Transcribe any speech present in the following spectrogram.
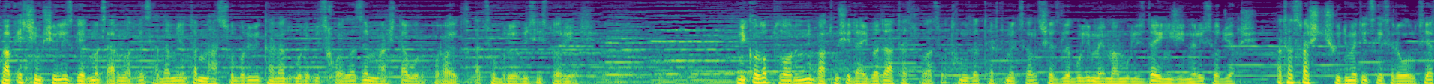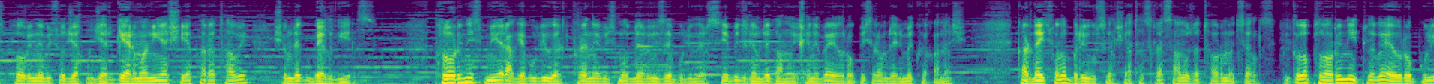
ბაკეს შიმშილის გეგმა წარმოადგენს ადამიანთა მასობრივი განადგურების ყველაზე მასშტაბური პროექტს კაცობრიობის ისტორიაში. ნიკოლო ფლორინი ბათუმში დაიბადა 1891 წელს შეძლებული მემამულის და ინჟინერის ოჯახში. 1917 წლის რევოლუციას ფლორინების ოჯახმა ჯერ გერმანია შეაფარა თავი, შემდეგ ბელგიას. ფლორინის მიერ აგებული ვერტფრენების მოდერნიზებული ვერსიები დღემდე გამოიყენება ევროპის რამდენიმე ქვეყანაში. გარდაიცვალა ბრიუსელში 1972 წელს. ნიკოლა ფლორინი ითვლება ევროპული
